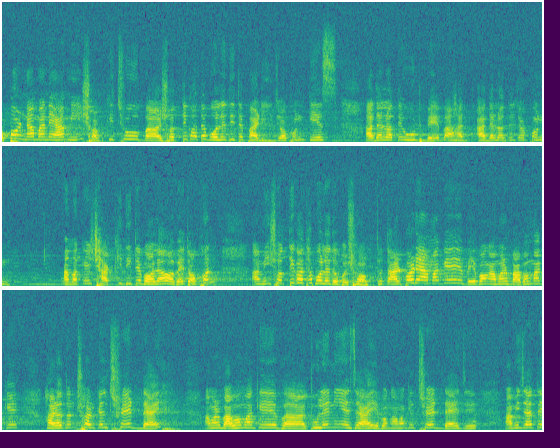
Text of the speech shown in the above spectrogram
অপর্ণা মানে আমি সব কিছু সত্যি কথা বলে দিতে পারি যখন কেস আদালতে উঠবে বা আদালতে যখন আমাকে সাক্ষী দিতে বলা হবে, তখন আমি সত্যি কথা বলে দেবো সব। তো তারপরে আমাকে এবং আমার বাবা মাকে হারাদন সরকার থ্রেড দেয়। আমার বাবা মাকে তুলে নিয়ে যায় এবং আমাকে থ্রেড দেয় যে আমি যাতে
